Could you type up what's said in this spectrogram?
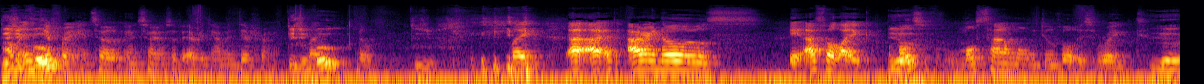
did I'm you vote? indifferent in, ter- in terms of everything. I'm indifferent. Did you Like, vote? No. Did you? Like I, I I already know it was. It, I felt like Yeah. most most time when we do vote it's rigged yeah.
